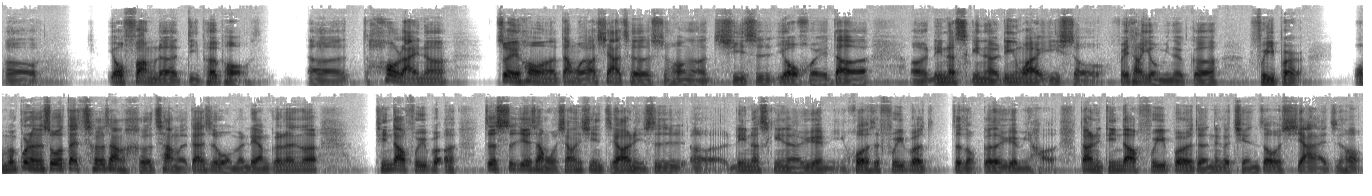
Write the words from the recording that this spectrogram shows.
呃，又放了 Deep Purple，呃，后来呢，最后呢，当我要下车的时候呢，其实又回到了呃 Lynyrd Skynyrd 另外一首非常有名的歌《Free Bird》。我们不能说在车上合唱了，但是我们两个人呢。听到 Freebird，呃，这世界上我相信，只要你是呃 Lynyrd Skynyrd 的乐迷，或者是 Freebird 这首歌的乐迷，好了，当你听到 Freebird 的那个前奏下来之后，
